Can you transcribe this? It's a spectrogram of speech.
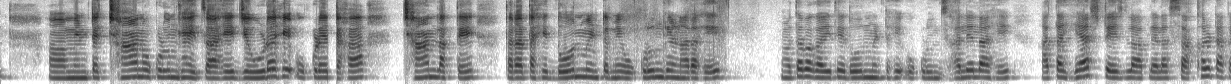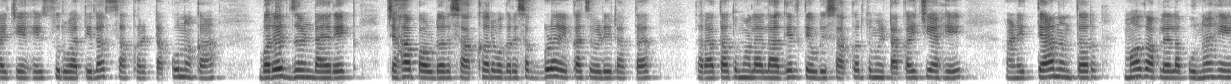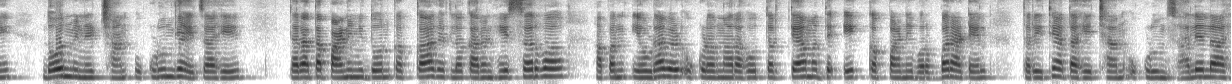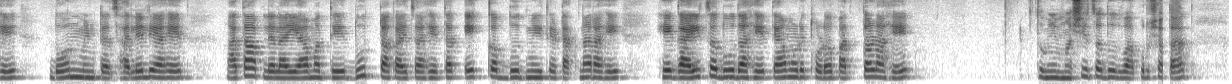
मिनटं छान उकळून घ्यायचं आहे. जेवढं हे उकडे चहा छान लागते. तर आता हे दोन मिनटं मी उकळून घेणार आहे. आता बघा इथे दोन मिनटं हे उकळून झालेलं आहे. आता ह्या स्टेजला आपल्याला साखर टाकायची आहे. सुरुवातीलाच साखर टाकू नका. बरेच जण डायरेक्ट चहा पावडर साखर वगैरे सगळं एकाच वेळी टाकतात. तर आता तुम्हाला लागेल तेवढी साखर तुम्ही टाकायची आहे आणि त्यानंतर मग आपल्याला पुन्हा हे दोन मिनिट छान उकळून घ्यायचं आहे. तर आता पाणी मी दोन कप का घेतलं? कारण हे सर्व आपण एवढा वेळ उकळवणार आहोत तर त्यामध्ये एक कप पाणी बरोबर आटेल. तर इथे आता हे छान उकळून झालेलं आहे. दोन मिनटं झालेली आहेत. आता आपल्याला यामध्ये दूध टाकायचं आहे. तर एक कप दूध मी इथे टाकणार आहे. हे गाईचं दूध आहे त्यामुळे थोडं पातळ आहे. तुम्ही म्हशीचं दूध वापरू शकतात.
